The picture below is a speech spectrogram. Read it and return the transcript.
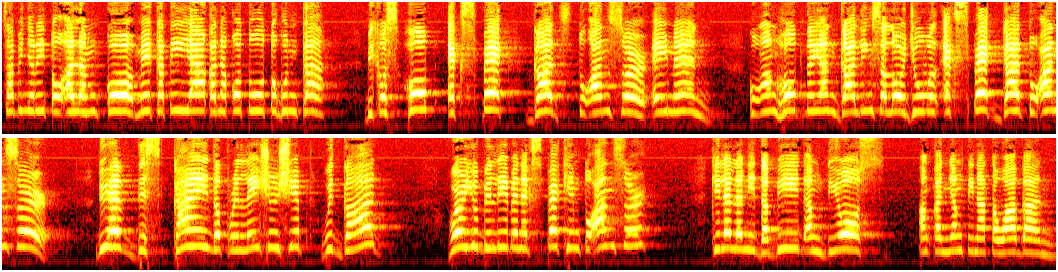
Sabi niya rito, alam ko, may katiyakan ako, tutugon ka. Because hope, expect God to answer. Amen. Kung ang hope na yan galing sa Lord, you will expect God to answer. Do you have this kind of relationship with God? Where you believe and expect Him to answer? Kilala ni David ang Diyos, ang kanyang tinatawagan.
